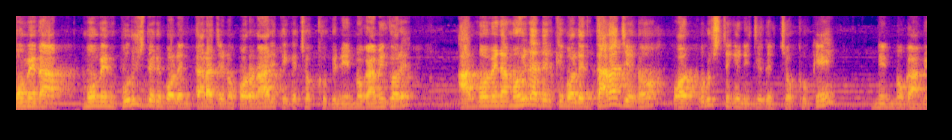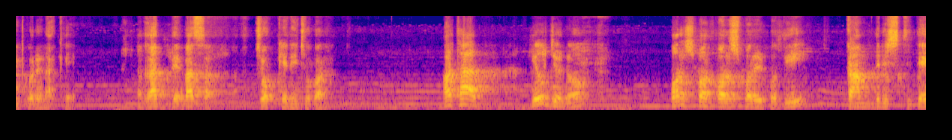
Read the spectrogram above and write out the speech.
মোমেনা মোমেন পুরুষদের বলেন তারা যেন পরনারী থেকে চক্ষুকে নিম্নগামী করে আর মোমেনা মহিলাদেরকে বলেন তারা যেন পর পুরুষ থেকে নিজেদের চক্ষুকে নিম্নগামী করে রাখে গাদ্দে বাসা চোখকে নিচু করা অর্থাৎ কেউ যেন পরস্পর পরস্পরের প্রতি কাম দৃষ্টিতে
